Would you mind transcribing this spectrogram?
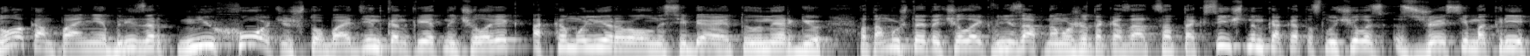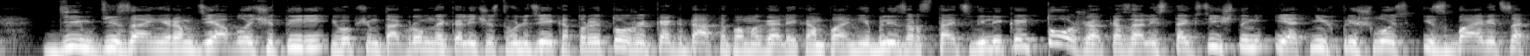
Но компания Blizzard не хочет, чтобы один конкретный человек аккумулировал на себя эту энергию, потому что этот человек внезапно может оказаться токсичным, как это случилось с Джесси Макри, геймдизайнером Diablo 4. И, в общем-то, огромное количество людей, которые тоже когда-то помогали компании Blizzard стать великой, тоже оказались токсичными, и от них пришлось избавиться.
